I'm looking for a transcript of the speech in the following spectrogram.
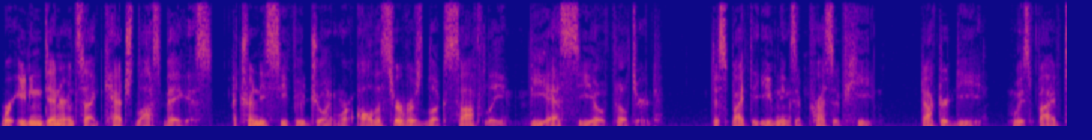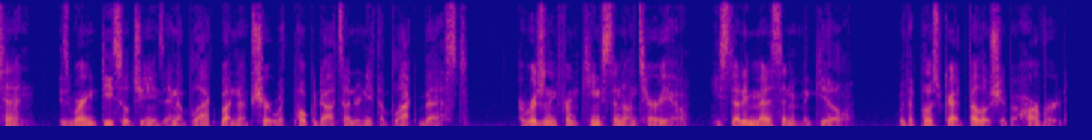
We're eating dinner inside Catch Las Vegas, a trendy seafood joint where all the servers look softly VSCO filtered. Despite the evening's oppressive heat, Dr. D, who is 5'10, is wearing diesel jeans and a black button up shirt with polka dots underneath a black vest. Originally from Kingston, Ontario, he studied medicine at McGill with a postgrad fellowship at Harvard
